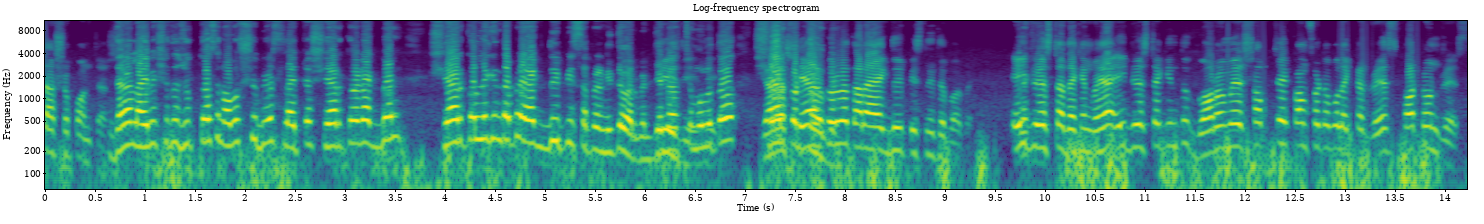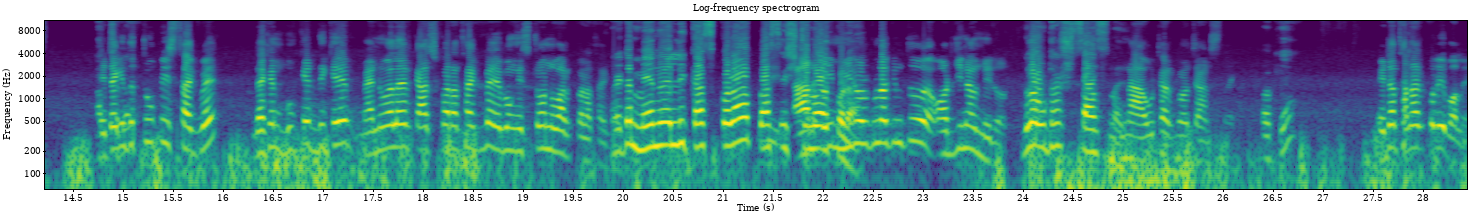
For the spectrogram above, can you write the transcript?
চারশো পঞ্চাশ। যারা লাইভের সাথে যুক্ত আছেন অবশ্যই ভিউয়ার্স লাইভটা শেয়ার করে রাখবেন। শেয়ার করলে কিন্তু আপনারা এক দুই পিস আপনারা নিতে পারবেন যেটা হচ্ছে মূলত শেয়ার করবে তারা এক দুই পিস নিতে পারবে। এই ড্রেসটা দেখেন ভাইয়া এই ড্রেসটা কিন্তু গরমের সবচেয়ে কমফোর্টেবল একটা ড্রেস কটন ড্রেস এটা। কিন্তু টু পিস থাকবে। দেখেন বুকের দিকে ম্যানুয়ালের কাজ করা থাকবে এবং স্টোন ওয়ার্ক করা থাকবে। এটা ম্যানুয়ালি কাজ করা প্লাস স্টোন ওয়ার্ক করা। মিররগুলো কিন্তু অরিজিনাল মিররগুলো ওঠার চান্স নাই। না উঠার কোনো চান্স নাই। ওকে এটা থানার কলি বলে।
